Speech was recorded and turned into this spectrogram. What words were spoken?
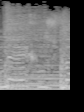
Nergens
